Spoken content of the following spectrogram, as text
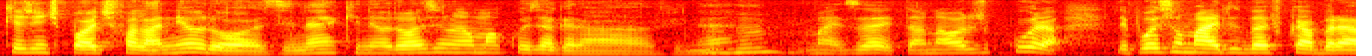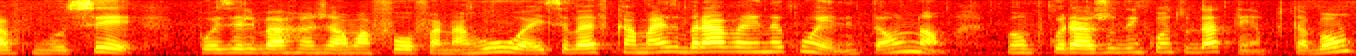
que a gente pode falar neurose, né? Que neurose não é uma coisa grave, né? Uhum, mas é, tá na hora de procurar. Depois seu marido vai ficar bravo com você, depois ele vai arranjar uma fofa na rua, aí você vai ficar mais brava ainda com ele. Então, não. Vamos procurar ajuda enquanto dá tempo, tá bom?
